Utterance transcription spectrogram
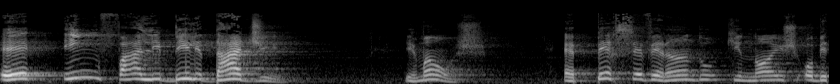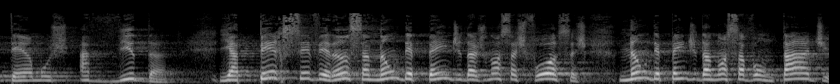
e infalibilidade. Irmãos, é perseverando que nós obtemos a vida. E a perseverança não depende das nossas forças, não depende da nossa vontade,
